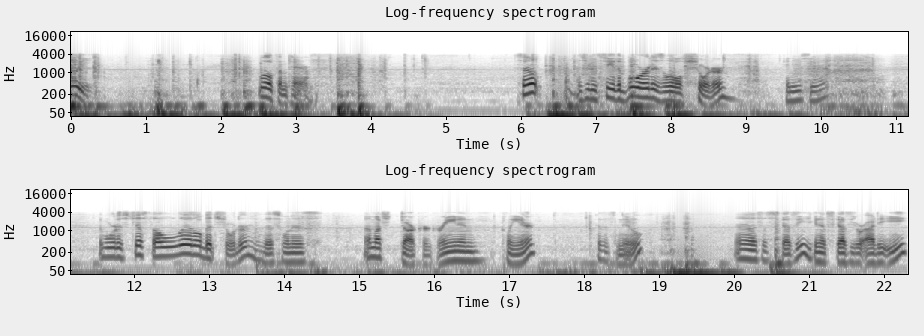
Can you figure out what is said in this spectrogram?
Oy. We'll compare. So, as you can see, the board is a little shorter. Can you see that? The board is just a little bit shorter. This one is a much darker green and cleaner because it's new. Uh, this is SCSI. You can have SCSI or IDE.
